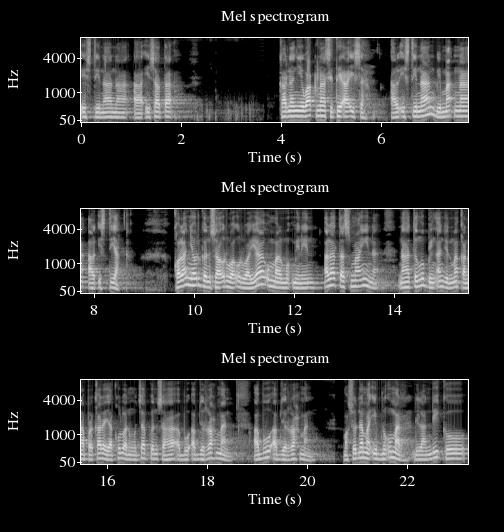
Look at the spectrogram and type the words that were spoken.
istinana aisyata kana nyiwakna siti aisyah. Al istinan bimakna al istiyak Kala nyaurkeun saur wa urwa ya ummal mukminin ala tasma'ina? Nah tenguping anjeun mah kana perkara yaquluan ngucapkeun saha Abu Abdurrahman. Abu Abdurrahman. Maksudna mah Ibnu Umar dilandi ku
